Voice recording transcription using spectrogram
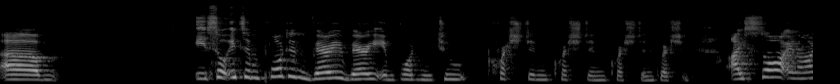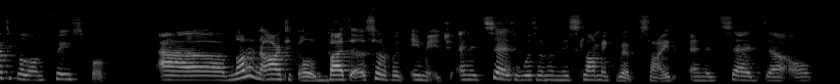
Um, so it's important, very, very important to question, question, question, question. I saw an article on Facebook, uh, not an article, but a, sort of an image, and it says it was on an Islamic website, and it said, uh, of,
